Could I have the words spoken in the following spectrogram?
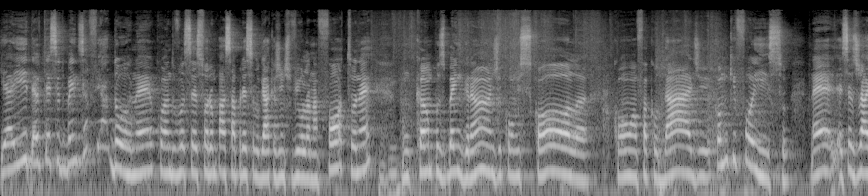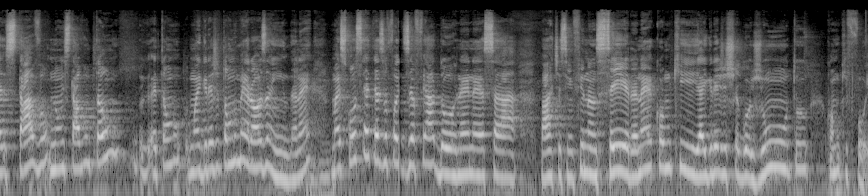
E aí deve ter sido bem desafiador, né? Quando vocês foram passar por esse lugar que a gente viu lá na foto, né? Uhum. Um campus bem grande, com escola, com a faculdade. Como que foi isso? Né? Vocês já estavam, não estavam tão, tão uma igreja tão numerosa ainda, né? Uhum. Mas com certeza foi desafiador, né? Nessa parte assim financeira, né? Como que a igreja chegou junto? Como que foi?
